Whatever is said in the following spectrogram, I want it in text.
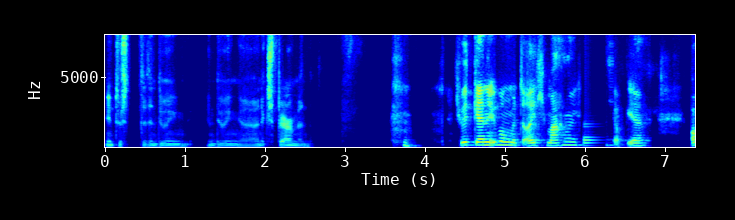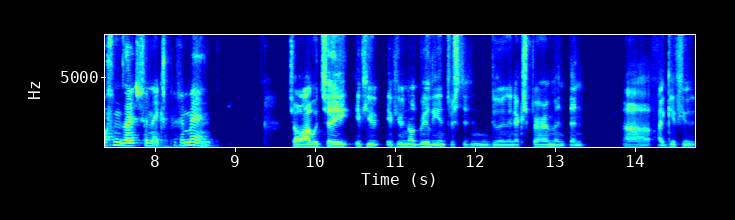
interested in doing in doing uh, an experiment. Ich würde gerne eine Übung mit euch machen. Ich weiß nicht, ob ihr offen seid für ein Experiment. So I would say if you if you're not really interested in doing an experiment, then uh, I give you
